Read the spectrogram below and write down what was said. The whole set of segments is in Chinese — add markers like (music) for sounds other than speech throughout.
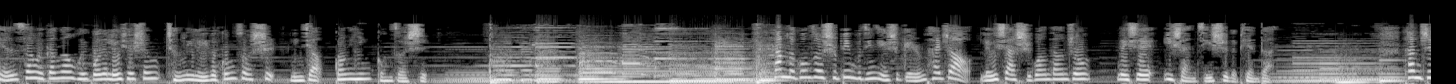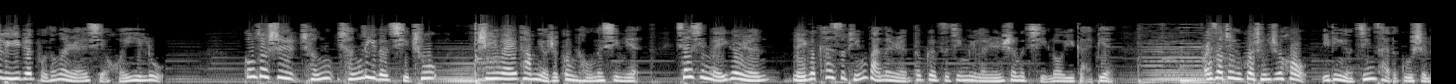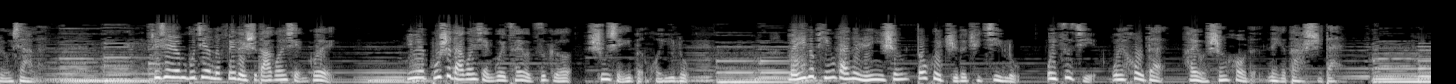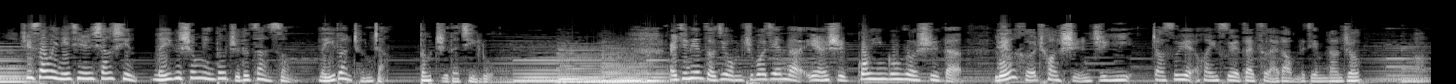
年，三位刚刚回国的留学生成立了一个工作室，名叫“光阴工作室”。他们的工作室并不仅仅是给人拍照，留下时光当中那些一闪即逝的片段。他们致力于给普通的人写回忆录。工作室成成立的起初，是因为他们有着共同的信念，相信每一个人，每一个看似平凡的人都各自经历了人生的起落与改变，而在这个过程之后，一定有精彩的故事留下来。这些人不见得非得是达官显贵，因为不是达官显贵才有资格书写一本回忆录。每一个平凡的人一生都会值得去记录，为自己、为后代，还有身后的那个大时代。这三位年轻人相信，每一个生命都值得赞颂，每一段成长都值得记录。而今天走进我们直播间的，依然是光阴工作室的联合创始人之一赵苏月，欢迎苏月再次来到我们的节目当中。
